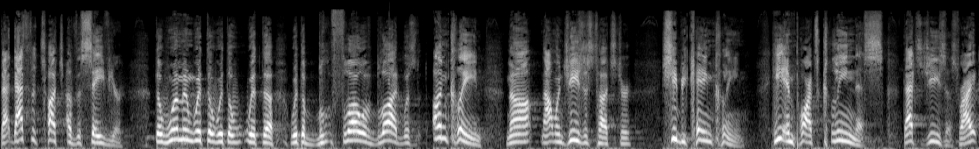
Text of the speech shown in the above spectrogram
That, that's the touch of the Savior. The woman with the, with the, with the, with the bl- flow of blood was unclean. No, not when Jesus touched her. She became clean. He imparts cleanness. That's Jesus, right?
